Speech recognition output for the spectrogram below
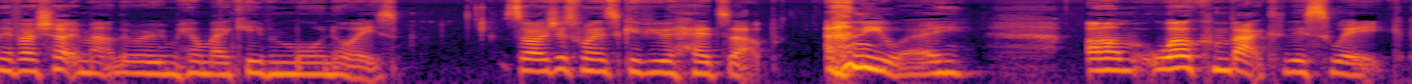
and if I shut him out the room, he'll make even more noise. So I just wanted to give you a heads up. Anyway, um, welcome back this week.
